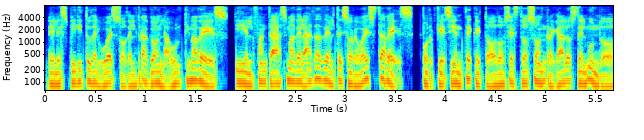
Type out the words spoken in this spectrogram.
El espíritu del hueso del dragón la última vez, y el fantasma del hada del tesoro esta vez, porque siente que todos estos son regalos del mundo.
